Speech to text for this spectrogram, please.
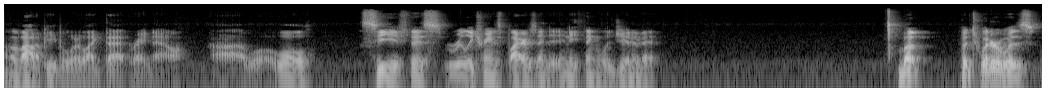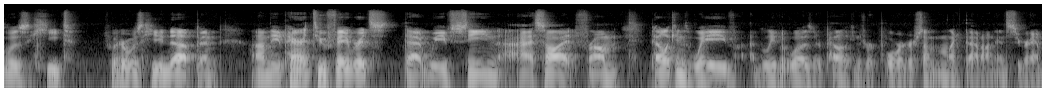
A lot of people are like that right now. Uh, we'll, we'll see if this really transpires into anything legitimate. But but Twitter was was heat. Twitter was heated up, and um, the apparent two favorites that we've seen, I saw it from Pelicans Wave, I believe it was, or Pelicans Report, or something like that on Instagram.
